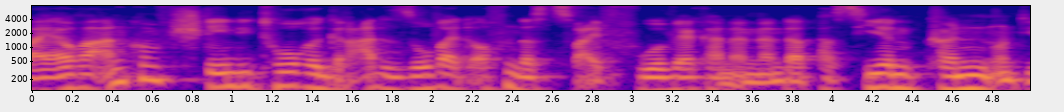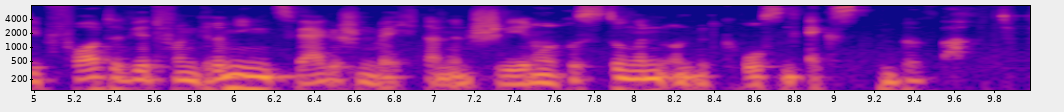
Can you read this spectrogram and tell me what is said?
Bei eurer Ankunft stehen die Tore gerade so weit offen, dass zwei Fuhrwerke aneinander passieren können und die Pforte wird von grimmigen zwergischen Wächtern in schweren Rüstungen und mit großen Äxten bewacht.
